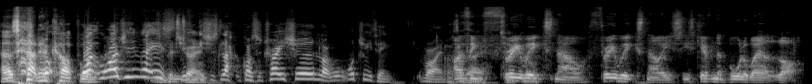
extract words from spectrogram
has had a couple. Why, why do you think that is? It's Do you think it's just lack of concentration? Like, what, what do you think, Ryan? I think know. three Too cool. weeks now. Three weeks now. He's he's given the ball away a lot.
